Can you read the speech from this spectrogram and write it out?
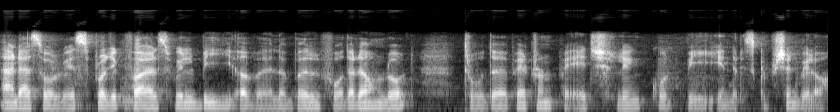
And as always project files will be available for the download through the patreon page. Link could be in the description below.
